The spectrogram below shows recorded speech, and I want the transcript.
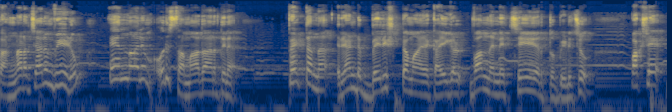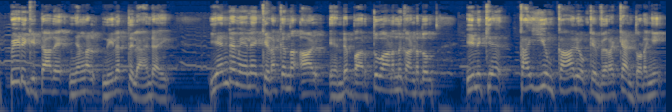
കണ്ണടച്ചാലും വീഴും എന്നാലും ഒരു സമാധാനത്തിന്. പെട്ടെന്ന് രണ്ട് ബലിഷ്ടമായ കൈകൾ വന്നെന്നെ ചേർത്തു പിടിച്ചു. പക്ഷേ പിടി കിട്ടാതെ ഞങ്ങൾ നിലത്ത് ലാൻഡായി. എന്റെ മേലെ കിടക്കുന്ന ആൾ എന്റെ ഭർത്തുവാണെന്ന് കണ്ടതും എനിക്ക് കൈയും കാലും ഒക്കെ വിറയ്ക്കാൻ തുടങ്ങി.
